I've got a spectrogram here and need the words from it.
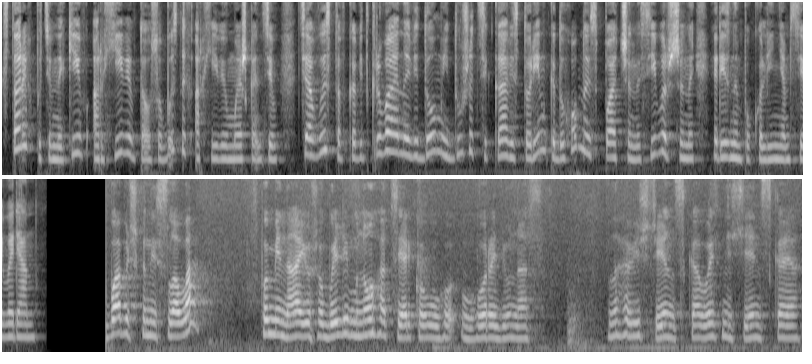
старих путівників, архівів та особистих архівів мешканців. Ця виставка відкриває невідомі й дуже цікаві сторінки духовної спадщини Сіверщини різним поколінням сіверян. Бабушкины слова вспоминаю, что были много го- в городе у нас. Благовещенская, Вознесенская.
